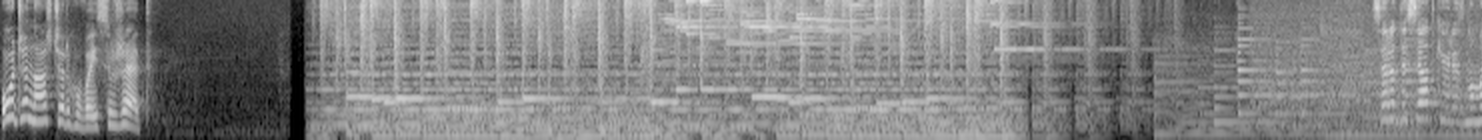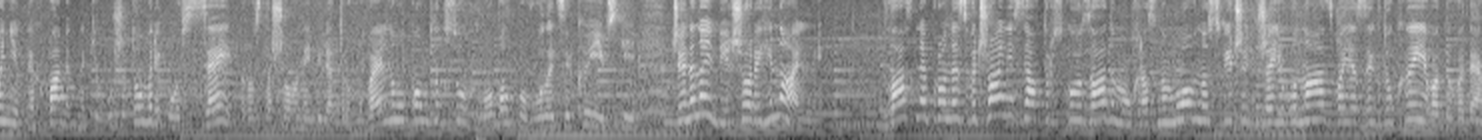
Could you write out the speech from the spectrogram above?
Отже, наш черговий сюжет. Серед десятків різноманітних пам'ятників у Житомирі ось цей розташований біля торговельного комплексу Глобал по вулиці Київській. Чи не найбільш оригінальний? Власне, про незвичайність авторського задуму красномовно свідчить вже його назва Язик до Києва доведе.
